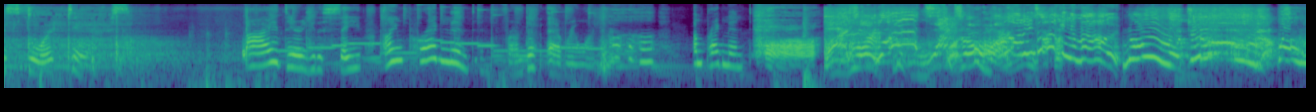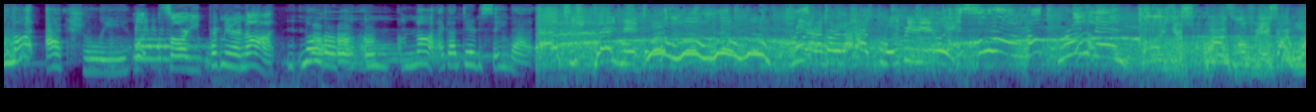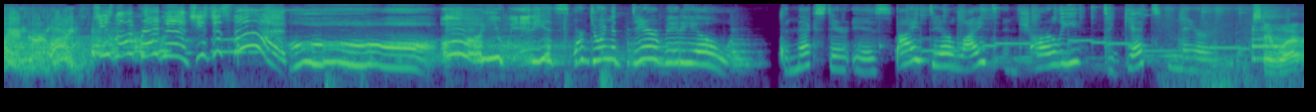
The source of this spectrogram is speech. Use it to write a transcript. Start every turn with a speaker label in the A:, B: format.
A: Alexis Squad your dares. I dare you to say I'm pregnant in front of everyone. I'm pregnant.
B: What? What? What? Oh my!
A: What are you talking about?
B: No, dude!
A: Well, not actually.
C: What? So are you pregnant or not?
A: No, I'm, I'm, I'm not. I got dare to say that.
C: She's pregnant!
A: Whoa, whoa, whoa, whoa!
C: We gotta go to the hospital immediately!
A: Sora, I'm not pregnant!
B: Just puzzle face, I wonder, like.
C: She's not pregnant! She's just fat!
A: Oh, you idiots! We're doing a dare video. The next dare is I dare Light and Charlie to get married.
D: Say what?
